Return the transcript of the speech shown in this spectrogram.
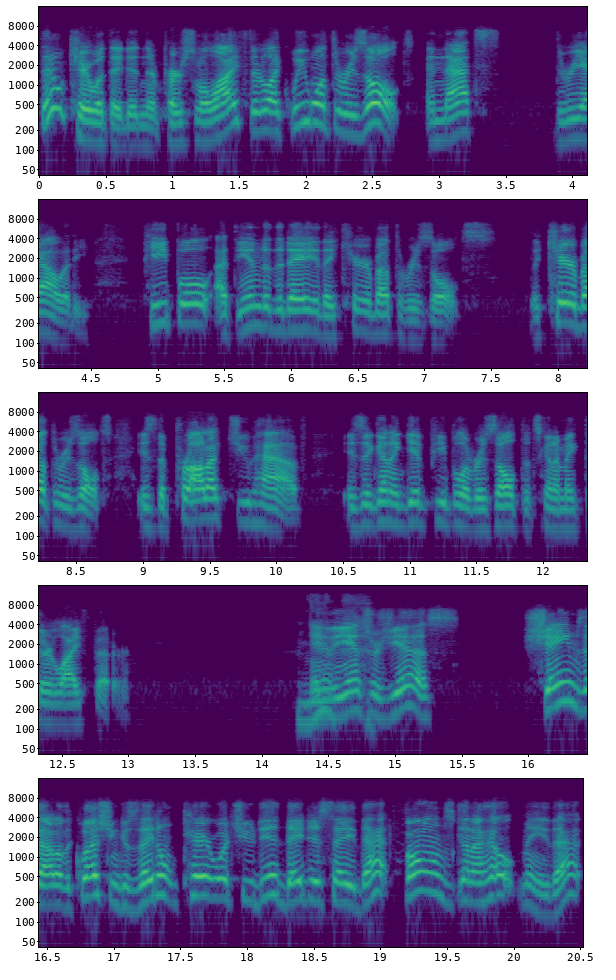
They don't care what they did in their personal life. They're like we want the results. And that's the reality. People at the end of the day they care about the results. They care about the results. Is the product you have is it going to give people a result that's going to make their life better? Yeah. and the answer is yes. Shame's out of the question because they don't care what you did. They just say that phone's gonna help me. That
